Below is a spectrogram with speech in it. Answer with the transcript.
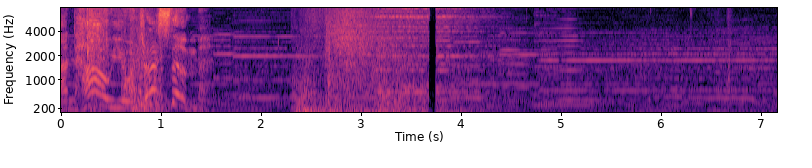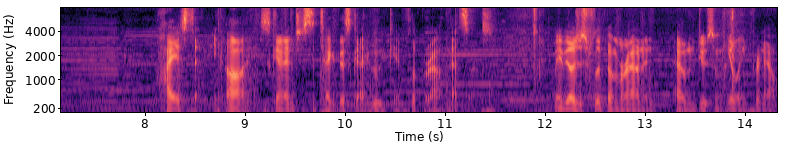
and how you address them. Highest enemy. Oh, he's gonna just attack this guy who he can flip around. That sucks. Maybe I'll just flip him around and have him do some healing for now.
